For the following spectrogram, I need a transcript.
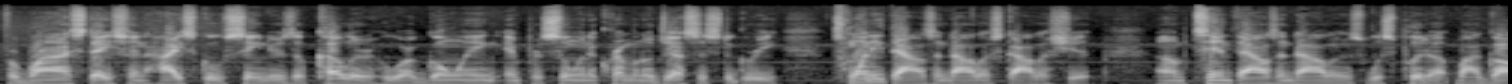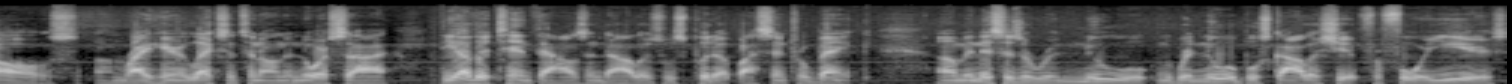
for Bryan Station High School seniors of color who are going and pursuing a criminal justice degree. $20,000 scholarship. Um, $10,000 was put up by Galls um, right here in Lexington on the north side. The other $10,000 was put up by Central Bank. Um, and this is a renewal, renewable scholarship for four years.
